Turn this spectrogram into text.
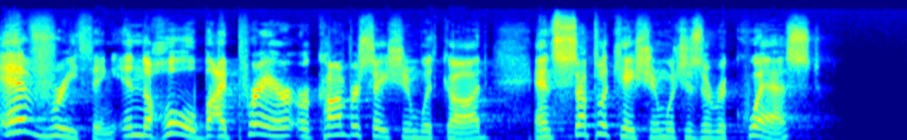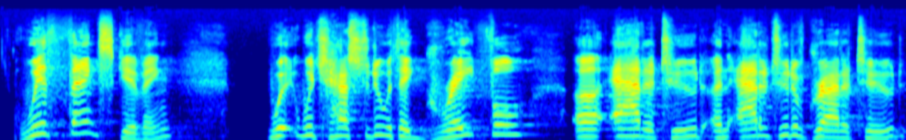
everything, in the whole, by prayer or conversation with God and supplication, which is a request, with thanksgiving, which has to do with a grateful uh, attitude, an attitude of gratitude,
